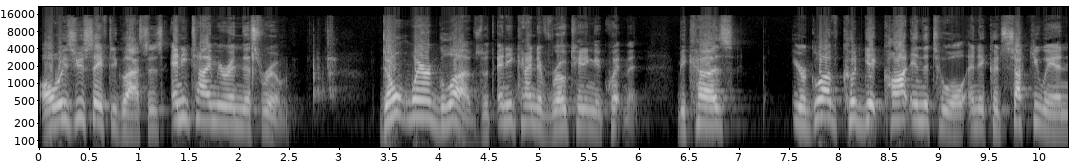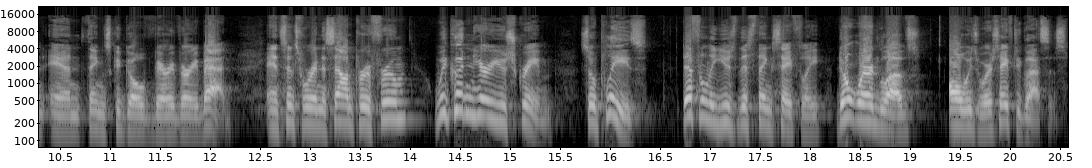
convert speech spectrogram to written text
Always use safety glasses anytime you're in this room. Don't wear gloves with any kind of rotating equipment because your glove could get caught in the tool and it could suck you in and things could go very, very bad. And since we're in a soundproof room, we couldn't hear you scream. So please, definitely use this thing safely. Don't wear gloves. Always wear safety glasses.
